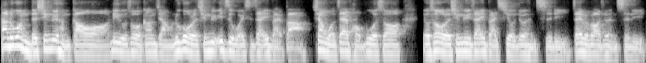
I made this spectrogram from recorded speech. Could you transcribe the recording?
那如果你的心率很高哦，例如说我刚刚讲，如果我的心率一直维持在一百八，像我在跑步的时候，有时候我的心率在一百七，我就很吃力，在一百八我就很吃力。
